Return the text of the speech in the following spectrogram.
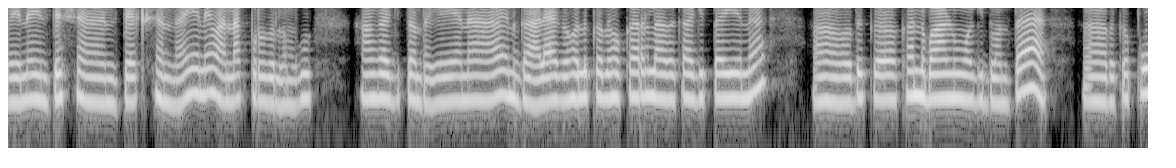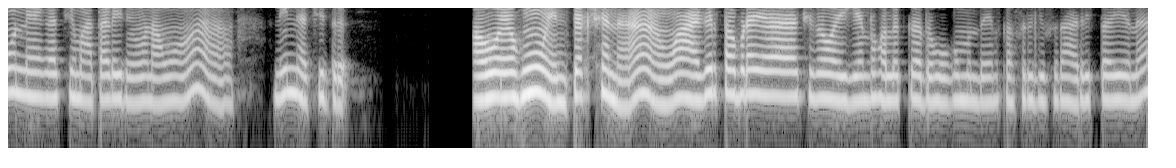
ಏನೇ ಇನ್ಫೆಕ್ಷನ್ ಇನ್ಫೆಕ್ಷನ್ ಏನೇ ಅನ್ನಕ್ಕೆ ಬರೋದಿಲ್ಲ ನಮಗೂ ಹಂಗಾಗಿತ್ತಂತ ಏನ, ಏನು ಗಾಳ್ಯಾಗ ಹೊಲಕ್ಕದ ಹೋಗಾರಲ್ಲ ಅದಕ್ಕಾಗಿತ್ತ, ಏನು? ಅದಕ್ಕೆ ಕಣ್ಣು ಭಾಳ ನೋವಾಗಿದ್ವು ಅಂತ. ಅದಕ್ಕೆ ಫೋನ್ಯಾಗ ಹಚ್ಚಿ ಮಾತಾಡಿದ್ವಿ ನಾವು. ನಿನ್ನ ಹಚ್ಚಿದ್ರು. ಅವು, ಹ್ಞೂ ಇನ್ಫೆಕ್ಷನ್ ಅವ ಆಗಿರ್ತಾವ ಬಿಡ ಚಿಗವ ಈಗೇನು ಹೊಲಕ್ಕೆ ಅದು ಹೋಗೋ ಮುಂದೆ ಏನು ಕಸರು ಗಿಸರು ಹರಿತ, ಏನು?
